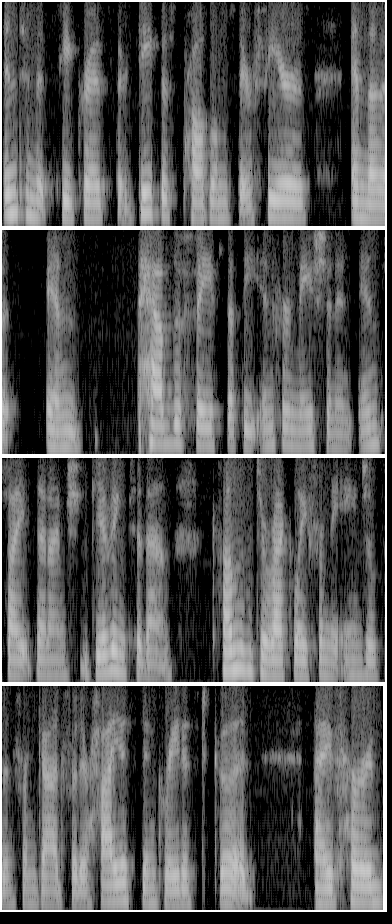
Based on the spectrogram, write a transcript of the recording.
intimate secrets, their deepest problems, their fears, and the and have the faith that the information and insight that I'm giving to them comes directly from the angels and from God for their highest and greatest good. I've heard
